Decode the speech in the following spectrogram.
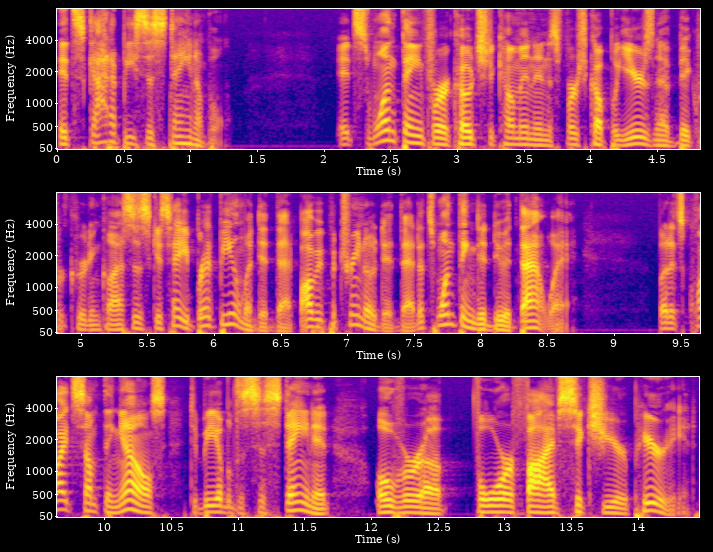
it's got to be sustainable. It's one thing for a coach to come in in his first couple years and have big recruiting classes because, hey, Bret Bielema did that. Bobby Petrino did that. It's one thing to do it that way. But it's quite something else to be able to sustain it over a four, five, six year period.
